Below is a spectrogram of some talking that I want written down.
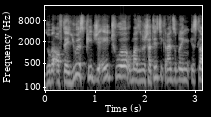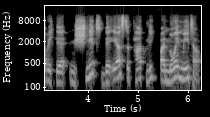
sogar auf der USPGA Tour, um mal so eine Statistik reinzubringen, ist, glaube ich, der im Schnitt der erste Putt liegt bei 9 Meter.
